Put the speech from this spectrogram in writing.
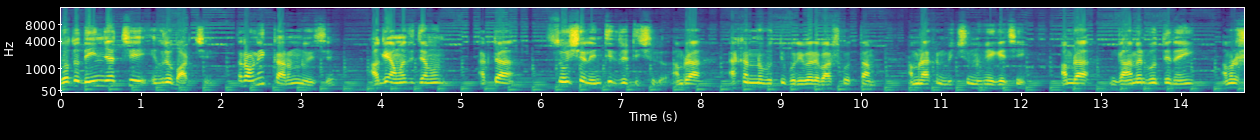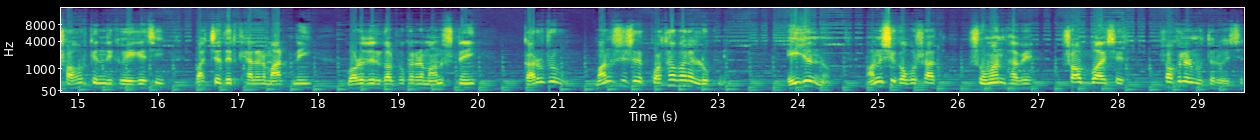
যত দিন যাচ্ছে, এগুলো বাড়ছে। তার অনেক কারণ রয়েছে। আগে আমাদের যেমন একটা সোশ্যাল ইন্টিগ্রিটি ছিল, আমরা একান্নবর্তী পরিবারে বাস করতাম আমরা এখন বিচ্ছিন্ন হয়ে গেছি। আমরা গ্রামের মধ্যে নেই, আমরা শহর কেন্দ্রিক হয়ে গেছি। বাচ্চাদের খেলার মাঠ নেই, বড়দের গল্প করার মানুষ নেই, কারোর মানুষের সাথে কথা বলার লোক নেই। এই জন্য মানসিক অবসাদ সমানভাবে সব বয়সের সকলের মধ্যে রয়েছে।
